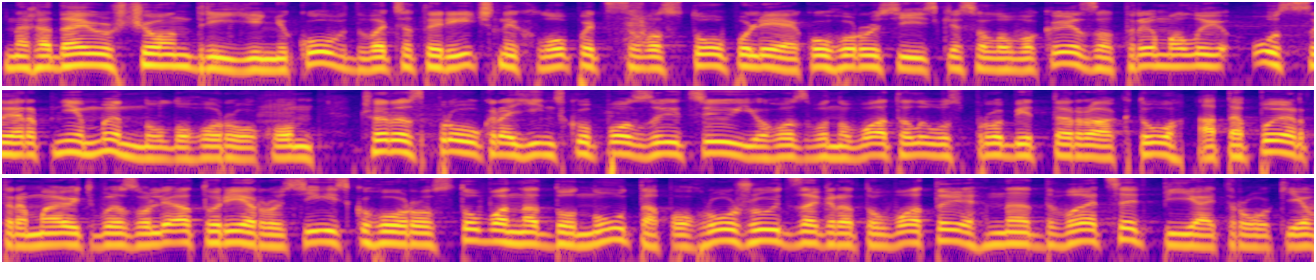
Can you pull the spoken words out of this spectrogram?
Нагадаю, що Андрій Єнюков – 20-річний хлопець Севастополя, якого російські силовики затримали у серпні минулого року. Через проукраїнську позицію його звинуватили у спробі теракту, а тепер тримають в ізоляторі російського Ростова на Дону та погрожують загратувати на 25 років.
